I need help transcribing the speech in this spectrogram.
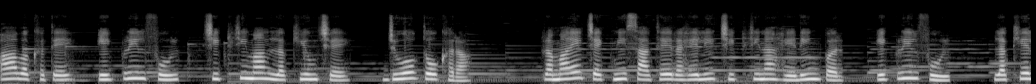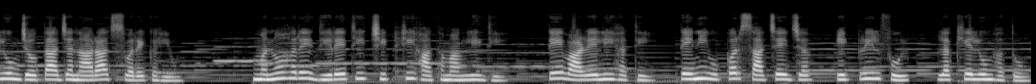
આ વખતે એપ્રિલ ફૂલ, ચિઠ્ઠીમાં લખ્યું છે, જુઓ તો ખરા. રમાએ ચેકની સાથે રહેલી ચિઠ્ઠીના હેડિંગ પર, એપ્રિલ ફૂલ, લખેલું જોતા જ નારાજ સ્વરે કહ્યું. મનોહરે ધીરેથી ચિઠ્ઠી હાથમાં લીધી. તે વાળેલી હતી. તેની ઉપર સાચે જ, એપ્રિલ ફૂલ લખેલું હતું.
